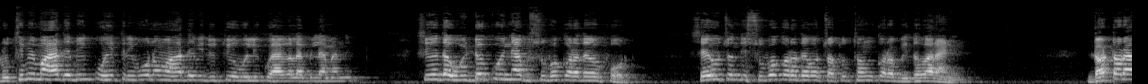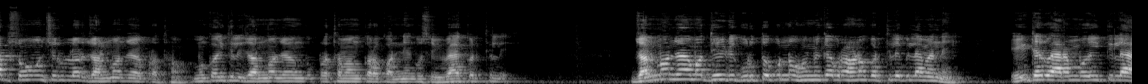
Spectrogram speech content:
ପୃଥିବୀ ମହାଦେବୀଙ୍କୁ ହିଁ ତ୍ରିଭୁବନ ମହାଦେବୀ ଦ୍ୱିତୀୟ ବୋଲି କୁହାଗଲା ପିଲାମାନେ ସେ the widow queen of Shubhakara Deva four ସେ ହେଉଛନ୍ତି ଶୁଭକର ଦେବ ଚତୁର୍ଥଙ୍କର ବିଧବା ରାଣୀ। Daughter of Somavamshi ruler Janmejaya ପ୍ରଥମ। ମୁଁ କହିଥିଲି ଜନ୍ମଜୟ ପ୍ରଥମଙ୍କର କନ୍ୟାଙ୍କୁ ସେ ବିବାହ କରିଥିଲେ। ଜନ୍ମଜୟ ମଧ୍ୟ ଏଠି ଗୁରୁତ୍ୱପୂର୍ଣ୍ଣ ଭୂମିକା ଗ୍ରହଣ କରିଥିଲେ ପିଲାମାନେ। ଏଇଠାରୁ ଆରମ୍ଭ ହୋଇଥିଲା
